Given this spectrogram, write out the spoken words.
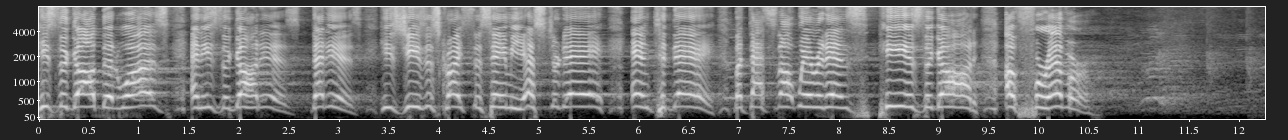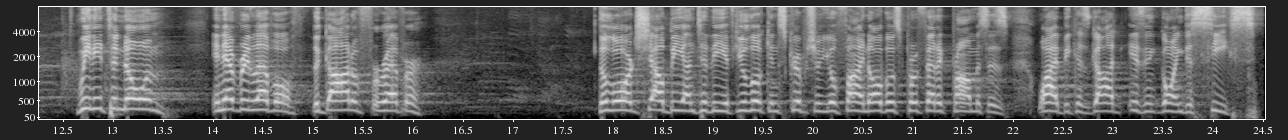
He's the God that was, and He's the God is. That is. He's Jesus Christ the same yesterday and today. But that's not where it ends. He is the God of forever. We need to know Him in every level, the God of forever. The Lord shall be unto thee. If you look in Scripture, you'll find all those prophetic promises. Why? Because God isn't going to cease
